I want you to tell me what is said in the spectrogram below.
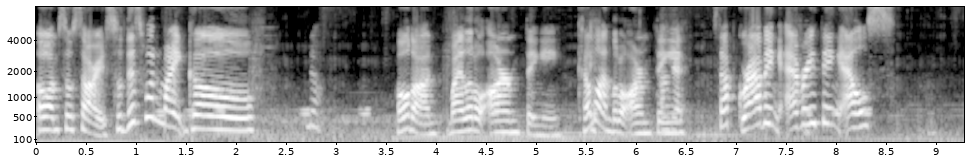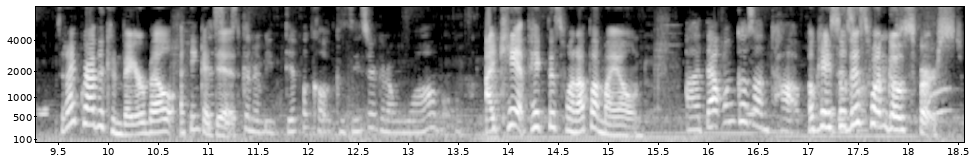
Oh, I'm so sorry. So this one might go. No. Hold on, my little arm thingy. Come on, little arm thingy. Okay. Stop grabbing everything else. Did I grab the conveyor belt? I think I did. This is gonna be difficult because these are gonna wobble. I can't pick this one up on my own. Uh, that one goes on top. Okay, so this one goes first.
